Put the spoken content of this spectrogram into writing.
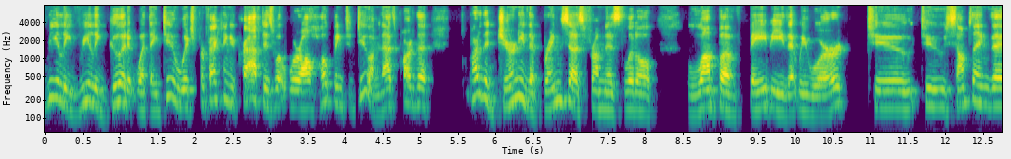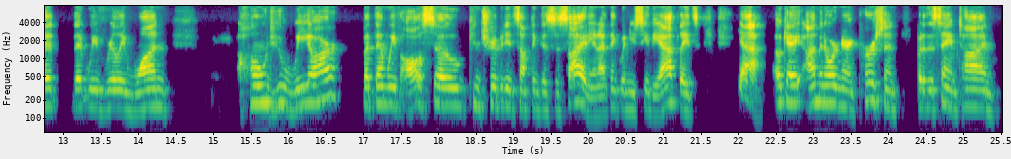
really really good at what they do, which perfecting a craft is what we're all hoping to do. I mean, that's part of the part of the journey that brings us from this little lump of baby that we were to to something that that we've really won honed who we are but then we've also contributed something to society. And I think when you see the athletes, yeah, okay, I'm an ordinary person, but at the same time,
